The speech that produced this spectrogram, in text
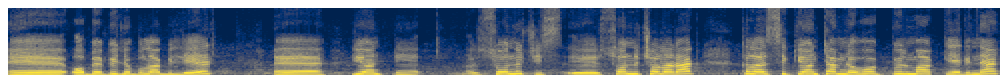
e, OBEP'ini bulabilir. E, yön- e, sonuç e, sonuç olarak klasik yöntemle bulmak yerine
